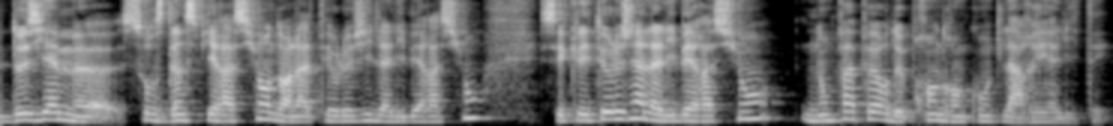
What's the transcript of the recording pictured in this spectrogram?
deuxième euh, source d'inspiration dans la théologie de la libération, c'est que les théologiens de la libération n'ont pas peur de prendre en compte la réalité.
